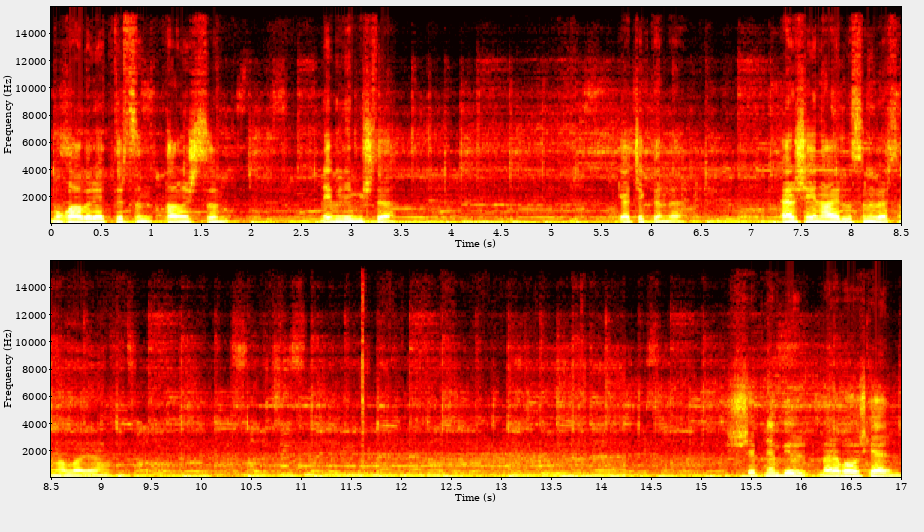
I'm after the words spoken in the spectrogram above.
mukabele ettirsin, tanışsın. Ne bileyim işte. Gerçekten de. Her şeyin hayırlısını versin Allah ya. Şebnem Gül, merhaba hoş geldin.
